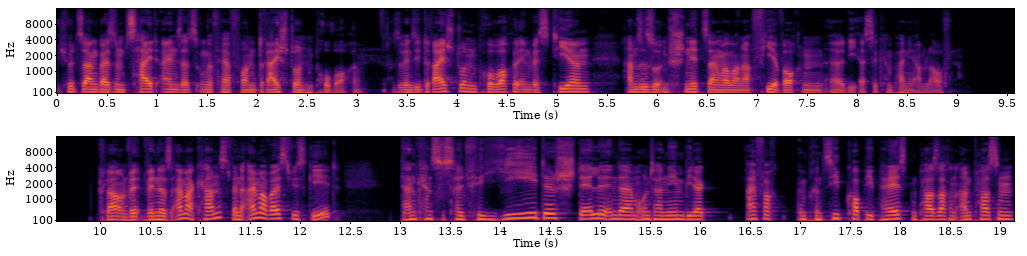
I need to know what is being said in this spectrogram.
ich würde sagen, bei so einem Zeiteinsatz ungefähr von drei Stunden pro Woche. Also wenn Sie drei Stunden pro Woche investieren, haben Sie so im Schnitt, sagen wir mal, nach vier Wochen äh, die erste Kampagne am Laufen. Klar, und wenn, wenn du das einmal kannst, wenn du einmal weißt, wie es geht, dann kannst du es halt für jede Stelle in deinem Unternehmen wieder einfach im Prinzip Copy-Paste, ein paar Sachen anpassen,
